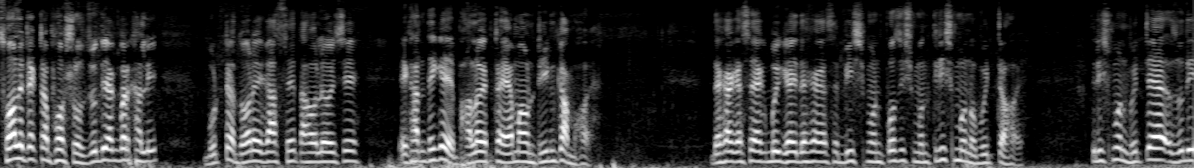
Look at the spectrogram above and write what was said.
সলিড একটা ফসল। যদি একবার খালি ভুট্টা ধরে গাছে, তাহলে হচ্ছে এখান থেকে ভালো একটা অ্যামাউন্ট ইনকাম হয়। দেখা গেছে এক বিঘায় দেখা গেছে বিশ মন, পঁচিশ মন, ত্রিশ মনও ভুট্টা হয়। ত্রিশ মন ভুট্টা যদি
